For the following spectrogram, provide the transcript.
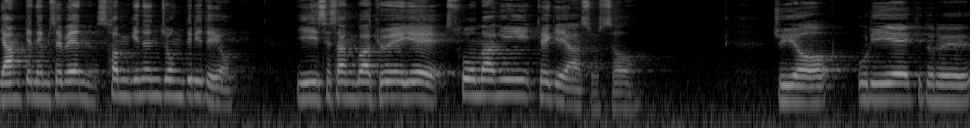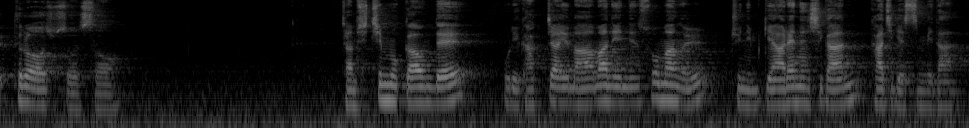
양떼 냄새 밴 섬기는 종들이 되어 이 세상과 교회의 소망이 되게 하소서. 주여 우리의 기도를 들어주소서. 잠시 침묵 가운데 우리 각자의 마음 안에 있는 소망을 주님께 아뢰는 시간 가지겠습니다.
